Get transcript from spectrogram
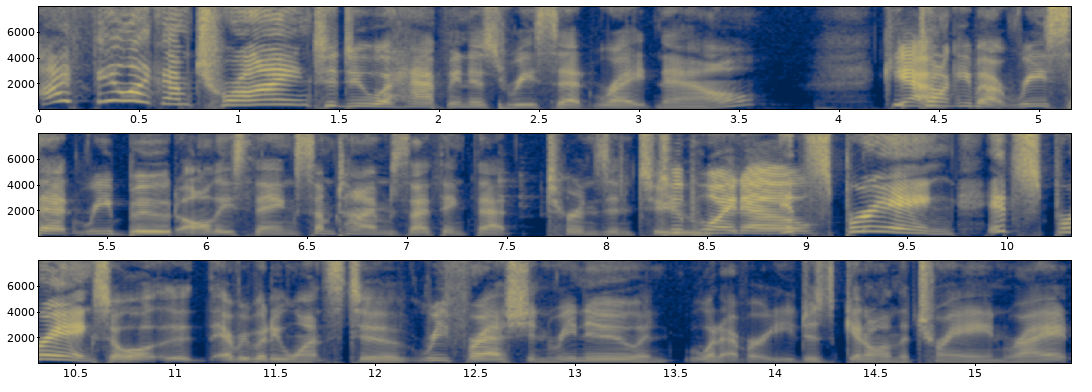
I feel like I'm trying to do a happiness reset right now. Keep Yeah. talking about reset, reboot, all these things. Sometimes I think that turns into 2.0. It's spring. It's spring. So uh, everybody wants to refresh and renew and whatever. You just get on the train, right?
